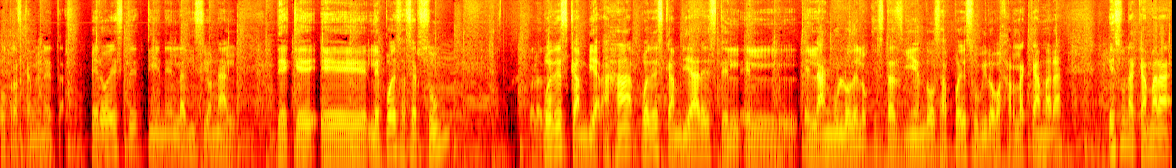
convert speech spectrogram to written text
otras camionetas. Pero este tiene el adicional de que eh, le puedes hacer zoom. Puedes cambiar, ajá, puedes cambiar este el, el- el ángulo de lo que estás viendo, o sea, puedes subir o bajar la cámara. Es una cámara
